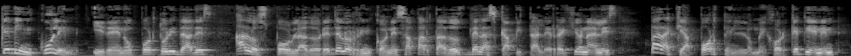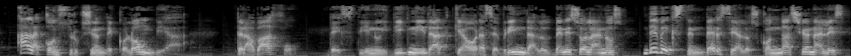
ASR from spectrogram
que vinculen y den oportunidades a los pobladores de los rincones apartados de las capitales regionales para que aporten lo mejor que tienen a la construcción de Colombia. Trabajo, destino y dignidad que ahora se brinda a los venezolanos debe extenderse a los connacionales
